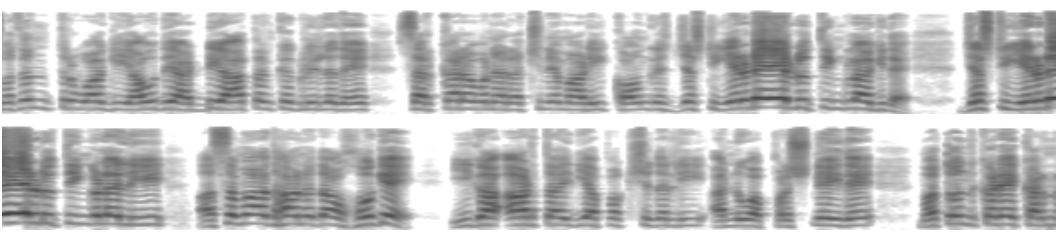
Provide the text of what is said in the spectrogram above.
ಸ್ವತಂತ್ರವಾಗಿ ಯಾವುದೇ ಅಡ್ಡಿ ಆತಂಕಗಳಿಲ್ಲದೆ ಸರ್ಕಾರವನ್ನ ರಚನೆ ಮಾಡಿ ಕಾಂಗ್ರೆಸ್ ಜಸ್ಟ್ ಎರಡೇ ಎರಡು ತಿಂಗಳಾಗಿದೆ. ಜಸ್ಟ್ ಎರಡೇ ಎರಡು ತಿಂಗಳಲ್ಲಿ ಅಸಮಾಧಾನದ ಹೊಗೆ ಈಗ ಆಡ್ತಾ ಇದೆಯಾ ಪಕ್ಷದಲ್ಲಿ ಅನ್ನುವ ಪ್ರಶ್ನೆ ಇದೆ. ಮತ್ತೊಂದು ಕಡೆ ಕರ್ನಾಟಕ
